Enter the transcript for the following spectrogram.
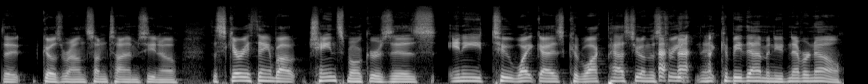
that goes around sometimes, you know, the scary thing about Chainsmokers is any two white guys could walk past you on the street and it could be them and you'd never know.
